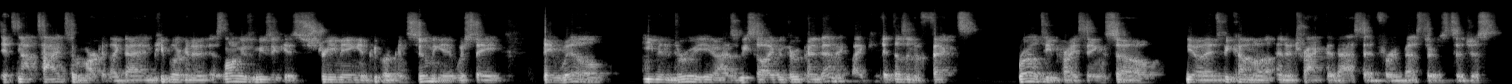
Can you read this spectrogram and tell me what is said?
it's not tied to a market like that. And people are going to as long as music is streaming and people are consuming it which they they will even through you know, as we saw even through pandemic like it doesn't affect royalty pricing. So you know it's become a, an attractive asset for investors to just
